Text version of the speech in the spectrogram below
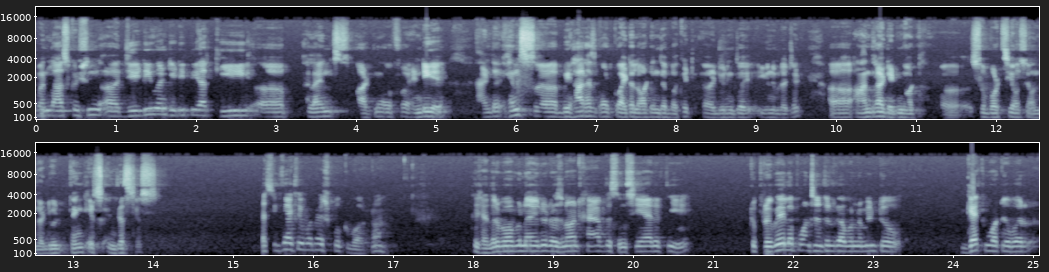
One last question. Uh, JDU and TDP are key uh, alliance partner of uh, NDA, and uh, hence uh, Bihar has got quite a lot in the bucket uh, during the union budget. Andhra did not. So, what's your say on that? Do you think it's injustice? That's exactly what I spoke about. No? Chandrababu Naidu does not have the sincerity to prevail upon central government to get whatever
